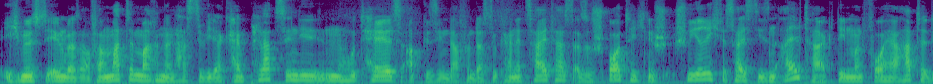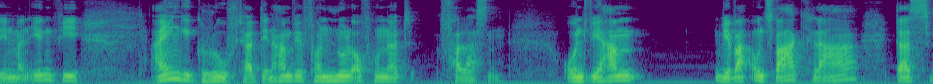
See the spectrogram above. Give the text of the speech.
ich müsste irgendwas auf der Matte machen, dann hast du wieder keinen Platz in den Hotels, abgesehen davon, dass du keine Zeit hast. Also sporttechnisch schwierig. Das heißt, diesen Alltag, den man vorher hatte, den man irgendwie eingegroovt hat, den haben wir von 0 auf 100 verlassen. Und wir haben, wir war, uns war klar, dass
